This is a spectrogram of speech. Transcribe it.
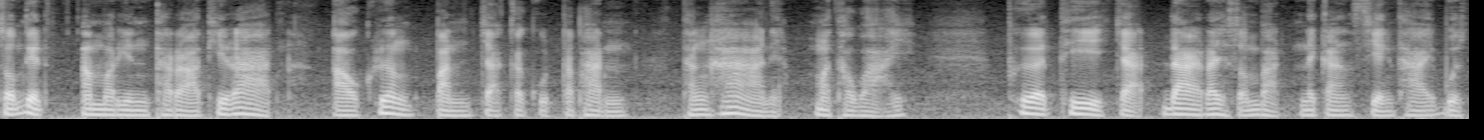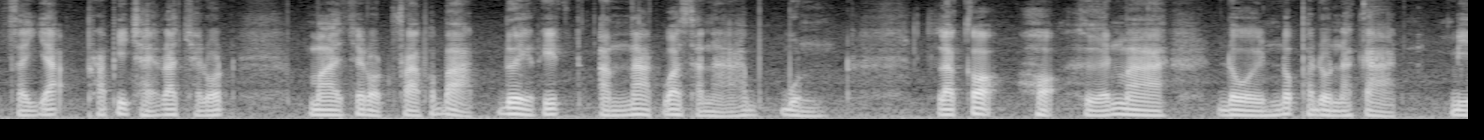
สมเด็จอมรินทราธิราช เอาเครื่องปัญจกกุฏภัณฑ์ทั้ง5เนี่ยมาถวาย เพื่อที่จะได้ราชสมบัติในการเสี่ยงทายบุตรสยะพระพิชัยราชรถมาจรดฝ่าพระบาทด้วยฤทธิ์อำนาจวาสนาบุญ แล้วก็เหาะเหินมาโดยนพดลอากาศ มี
